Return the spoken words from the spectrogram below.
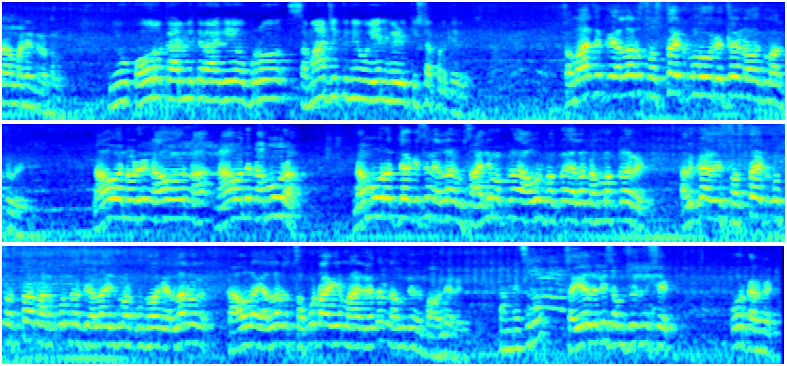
ನಾ ಮಾಡೇನ್ರಿ ಅದನ್ನ. ನೀವು ಪೌರ ಕಾರ್ಮಿಕರಾಗಿ ಒಬ್ರು ಸಮಾಜಕ್ಕೆ ನೀವು ಏನು ಹೇಳಿಕ್ಕೆ ಇಷ್ಟಪಡ್ತೀರಿ? ಸಮಾಜಕ್ಕೆ ಎಲ್ಲರೂ ಸ್ವಸ್ಥ ಇಟ್ಕೊಂಡು ಹೋಗ್ರಿ ಅಂತೇಳಿ ನಾವು ಇದು ಮಾಡ್ತೀವಿ ರೀ ನಾವು ನೋಡ್ರಿ ನಾವು ನಾವು ಅಂದ್ರೆ ನಮ್ಮೂರ. ನಮ್ಮೂರ ಅಧ್ಯಕ್ಷನ ಎಲ್ಲ ನಮ್ಮ ಶಾಲಿ ಮಕ್ಕಳು ಅವ್ರ ಮಕ್ಕಳು ಎಲ್ಲ ನಮ್ಮ ಮಕ್ಕಳು ರೀ ಅದಕ್ಕೆ ಅದು ಸ್ವಸ್ಥ ಇಟ್ಕೊಂಡು ಸ್ವಸ್ಥ ಮಾಡ್ಕೊಂಡು ಎಲ್ಲ ಇದು ಮಾಡ್ಕೊಂಡು ಹೋಗ್ರಿ. ಎಲ್ಲರೂ ಕಾವಲ ಎಲ್ಲರೂ ಸಪೋರ್ಟ್ ಆಗಿ ಮಾಡ್ರಿ ಅಂದ್ರೆ ನಮ್ದು ಭಾವನೆ ರೀ. ತಮ್ಮ ಹೆಸರು? ಸೈಯದ್ ಅಲಿ ಶಂಸುದ್ದೀನ್ ಶೇಖ್ ಪೋರ್ ಕಾರ್ಮಿಕ್.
